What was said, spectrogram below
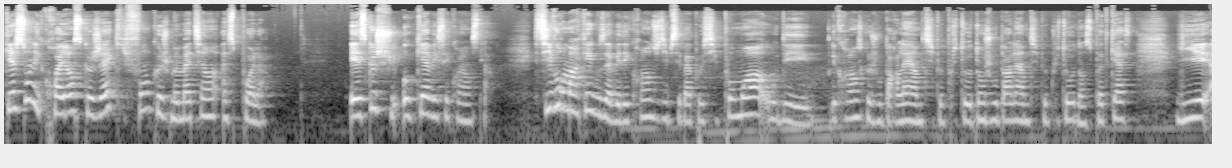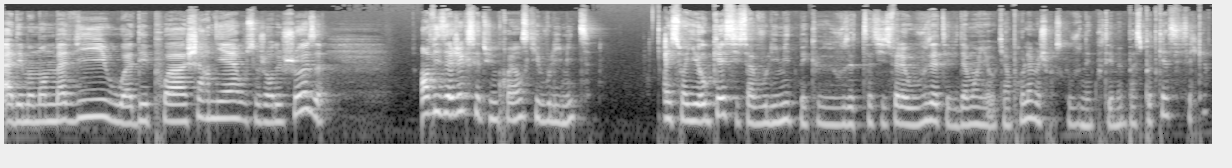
Quelles sont les croyances que j'ai qui font que je me maintiens à ce poids-là? Et est-ce que je suis ok avec ces croyances-là? Si vous remarquez que vous avez des croyances du type c'est pas possible pour moi, ou des, croyances que je vous parlais un peu plus tôt, dont je vous parlais un petit peu plus tôt dans ce podcast, liées à des moments de ma vie ou à des poids charnières ou ce genre de choses, envisagez que c'est une croyance qui vous limite. Et soyez ok si ça vous limite, mais que vous êtes satisfait là où vous êtes, évidemment, il n'y a aucun problème. Et je pense que vous n'écoutez même pas ce podcast si c'est le cas.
